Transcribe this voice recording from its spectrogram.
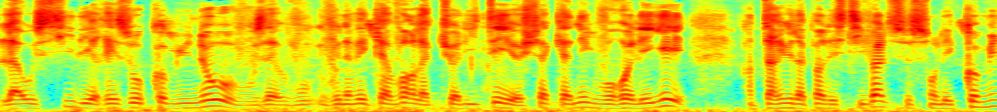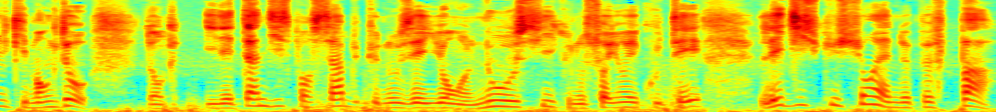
là aussi les réseaux communaux. Vous, vous, vous n'avez qu'à voir l'actualité euh, chaque année que vous relayez. Quand arrive la période estivale, ce sont les communes qui manquent d'eau. Donc il est indispensable que nous ayons, nous aussi, que nous soyons écoutés. Les discussions, elles ne peuvent pas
